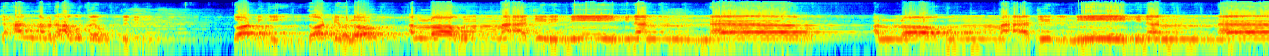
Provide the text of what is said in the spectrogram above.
জাহান্নামের আগুন থেকে মুক্তি দিবেন। দোয়াটি কি? দোয়াটি হলো, আল্লাহুম্মা আজিরনি মিনান নার। আল্লাহুম্মা আজিরনি মিনান নার।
